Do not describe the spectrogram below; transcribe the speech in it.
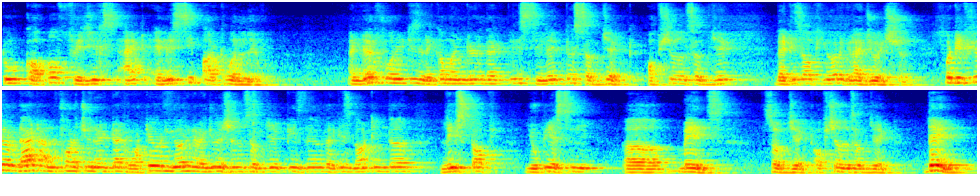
to cop up physics at MSc part 1 level. And therefore it is recommended that please select the subject optional subject that is of your graduation. But if you are that unfortunate that whatever your graduation subject is there that is not in the list of UPSC uh, mains subject optional subject then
